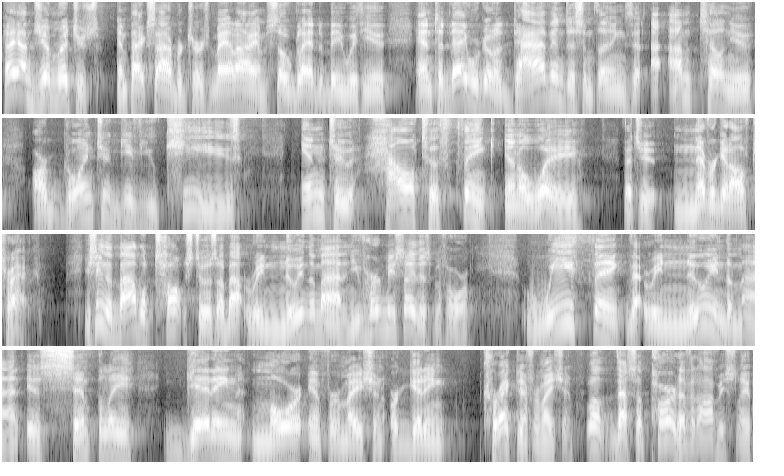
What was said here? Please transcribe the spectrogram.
Hey, I'm Jim Richards, Impact Cyber Church. Man, I am so glad to be with you. And today we're going to dive into some things that I- I'm telling you are going to give you keys into how to think in a way that you never get off track. You see, the Bible talks to us about renewing the mind, and you've heard me say this before. We think that renewing the mind is simply getting more information or getting correct information. Well, that's a part of it, obviously.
